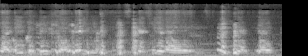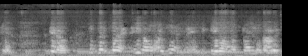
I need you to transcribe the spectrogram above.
like who could be so ignorant? You know, you know, but, but you know, again, you know what's funny about it,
